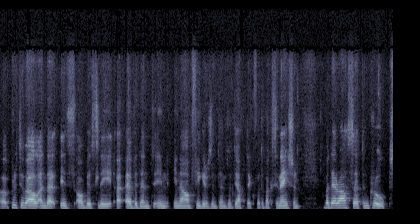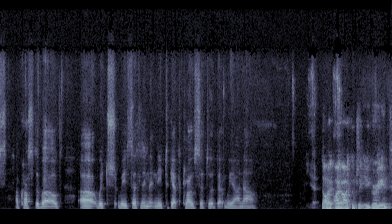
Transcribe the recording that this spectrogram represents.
uh, pretty well, and that is obviously uh, evident in, in our figures in terms of the uptake for the vaccination but there are certain groups across the world uh, which we certainly need to get closer to than we are now. Yeah, no, I, I completely agree. And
